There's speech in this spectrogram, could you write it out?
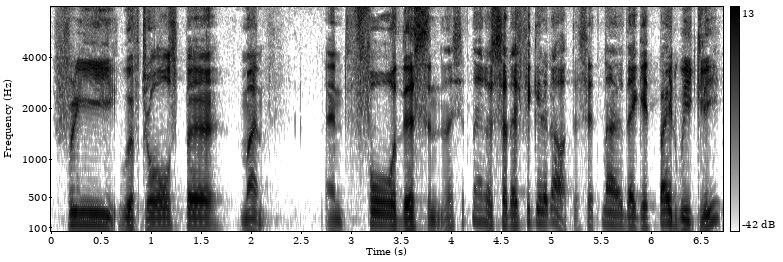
free withdrawals per month? And for this, and they said, no, no. So they figured it out. They said, no, they get paid weekly.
